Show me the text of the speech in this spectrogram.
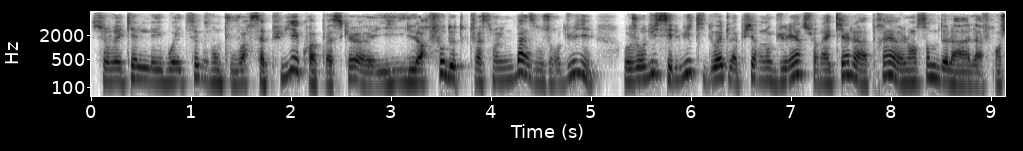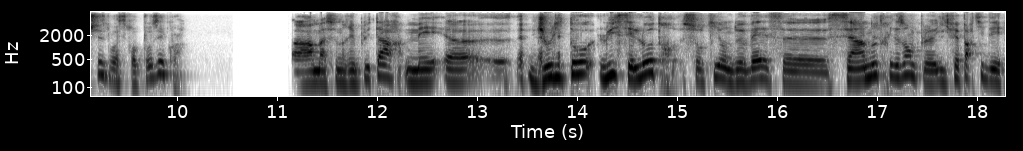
sur lequel les White Sox vont pouvoir s'appuyer quoi parce que euh, il, leur faut de toute façon une base aujourd'hui. Aujourd'hui c'est lui qui doit être la pierre angulaire sur laquelle après euh, l'ensemble de la, la, franchise doit se reposer quoi à maçonnerie plus tard, mais euh, Giolito, lui, c'est l'autre sur qui on devait. C'est un autre exemple. Il fait partie des,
